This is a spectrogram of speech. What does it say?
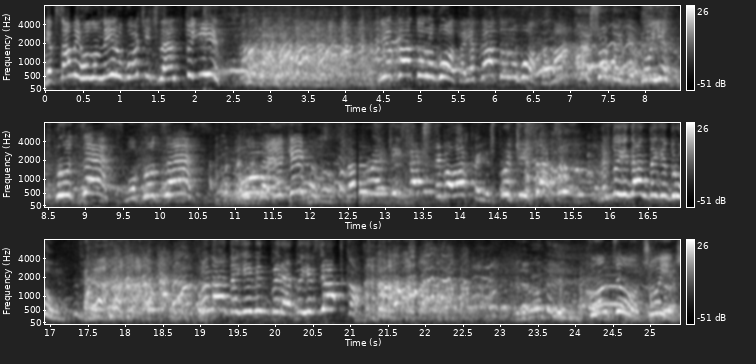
як самий головний робочий член стоїть? Ну яка то робота? Яка то робота, га? А що то є? То є процес, бо процес. Процес. Який процес? Та про який секс ти балакаєш? Про який секс? Як то один дає другому. Вона дає, він бере, то є взятка. Кумцю, чуєш?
